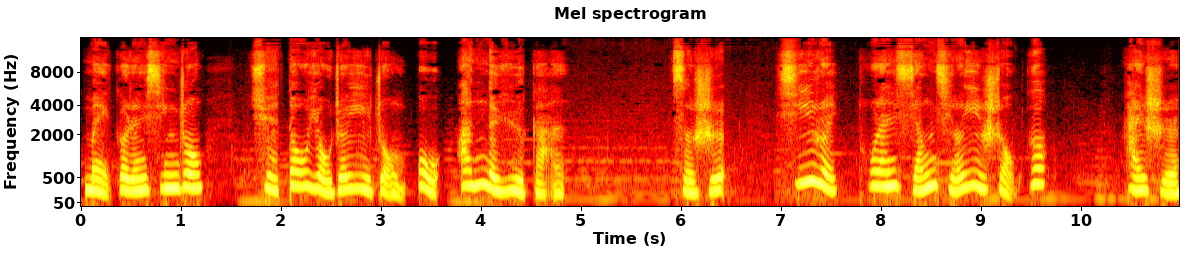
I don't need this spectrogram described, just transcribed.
每个人心中却都有着一种不安的预感。此时，希瑞突然想起了一首歌，开始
